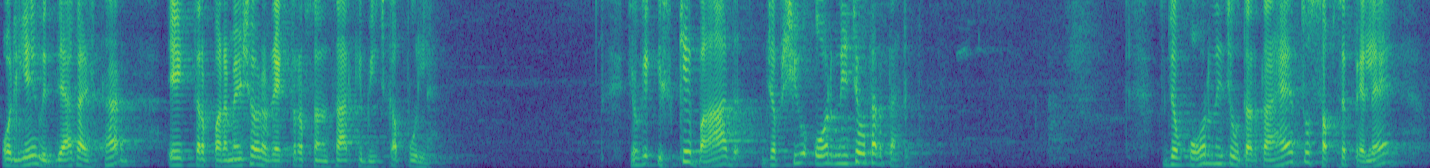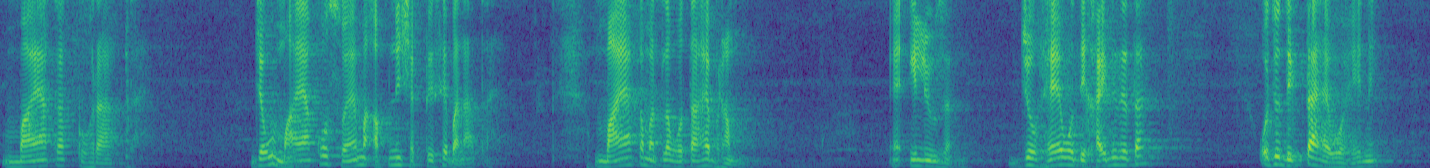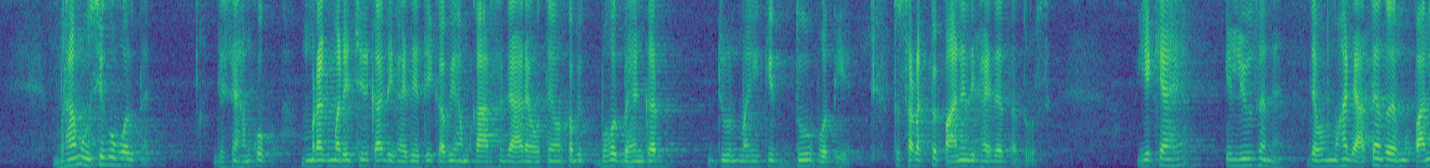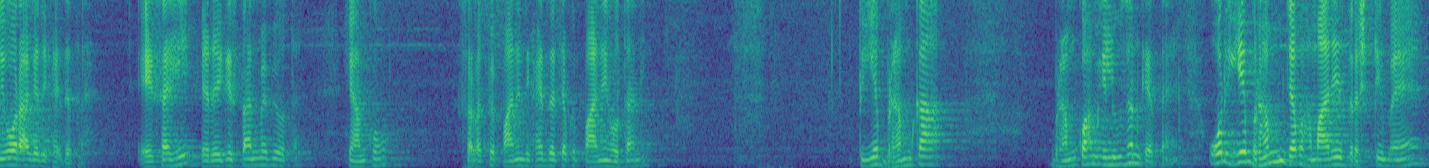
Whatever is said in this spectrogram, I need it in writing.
और ये विद्या का स्तर एक तरफ़ परमेश्वर और एक तरफ़ संसार के बीच का पुल है। क्योंकि इसके बाद जब शिव और नीचे उतरता है तो जब और नीचे उतरता है तो सबसे पहले माया का कोहरा होता है। जब वो माया को स्वयं अपनी शक्ति से बनाता है। माया का मतलब होता है भ्रम। इल्यूज़न जो है, वो दिखाई नहीं देता। वो जो दिखता है, वो है नहीं। भ्रम उसी को बोलते हैं। जैसे हमको मृग मरीची का दिखाई देती है कभी हम कार से जा रहे होते हैं और कभी बहुत भयंकर जून मई की धूप होती है तो सड़क पे पानी दिखाई देता दूर से। ये क्या है? इल्यूज़न है। जब हम वहाँ जाते हैं तो हमको पानी और आगे दिखाई देता है। ऐसा ही रेगिस्तान में भी होता है कि हमको सड़क पे पानी दिखाई देता है, जबकि पानी होता नहीं। तो ये भ्रम का भ्रम को हम इल्यूज़न कहते हैं। और ये भ्रम जब हमारी दृष्टि में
